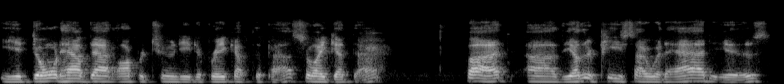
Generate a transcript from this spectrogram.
you don't have that opportunity to break up the pass, so I get that. But uh, the other piece I would add is,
